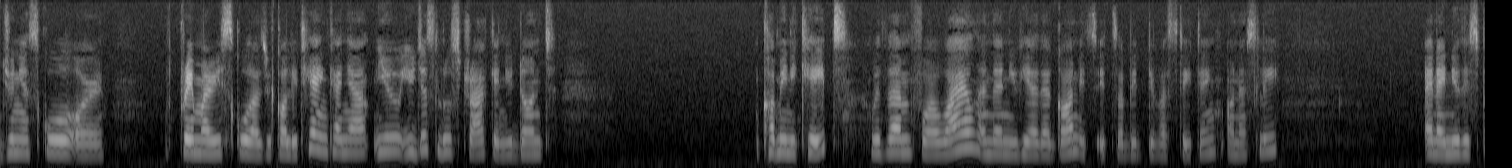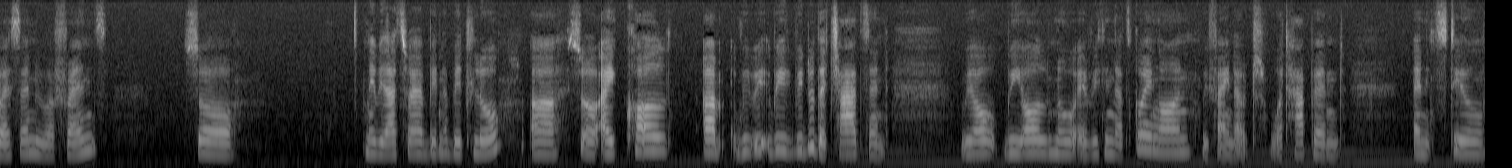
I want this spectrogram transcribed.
junior school or primary school, as we call it here in Kenya, you you just lose track and you don't communicate with them for a while, and then you hear they're gone. It's it's a bit devastating, honestly. And I knew this person; we were friends, so maybe that's why I've been a bit low. Uh, so I called. Um, we, we we do the chats and we all we all know everything that's going on. We find out what happened, and it's still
